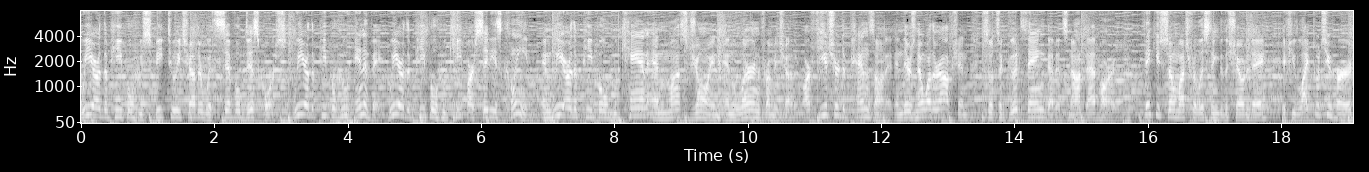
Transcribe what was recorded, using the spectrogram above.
We are the people who speak to each other with civil discourse. We are the people who innovate. We are the people who keep our cities clean. And we are the people who can and must join and learn from each other. Our future depends on it, and there's no other option, so it's a good thing that it's not that hard. Thank you so much for listening to the show today. If you liked what you heard,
